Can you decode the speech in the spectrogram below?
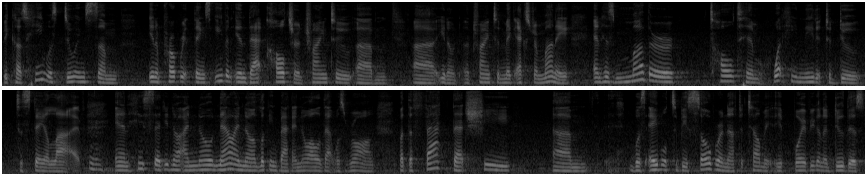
because he was doing some inappropriate things even in that culture, trying to, um, uh, you know, uh, trying to make extra money. And his mother told him what he needed to do to stay alive. Mm. And he said, you know, I know, now I know, looking back, I know all of that was wrong. But the fact that she um, was able to be sober enough to tell me, boy, if you're going to do this,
